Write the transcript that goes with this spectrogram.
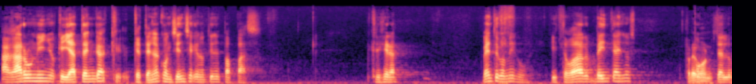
agarro un niño que ya tenga, que, que tenga conciencia que no tiene papás, que dijera, vente conmigo, y te voy a dar 20 años, te lo,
